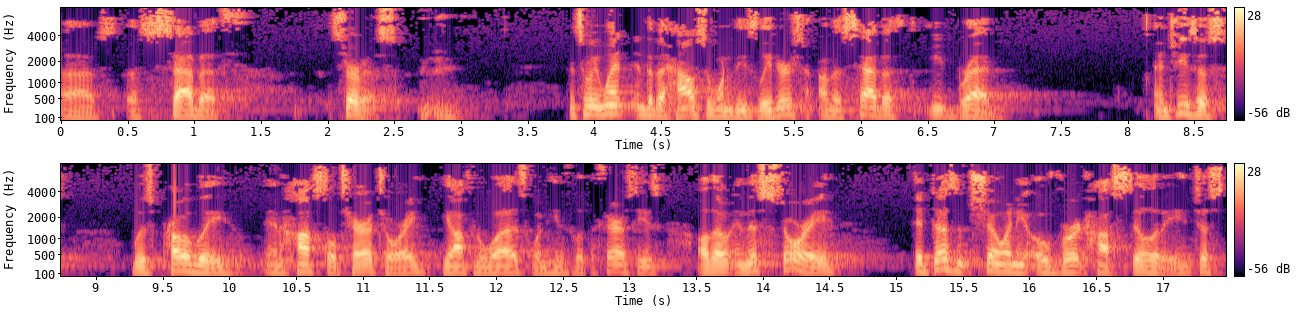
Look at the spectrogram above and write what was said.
uh, a Sabbath service. and so he went into the house of one of these leaders on the Sabbath to eat bread. And Jesus was probably in hostile territory. He often was when he was with the Pharisees. Although in this story, it doesn't show any overt hostility, just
